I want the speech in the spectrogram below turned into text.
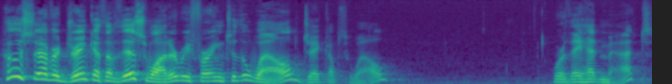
Whosoever drinketh of this water, referring to the well, Jacob's well, where they had met,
